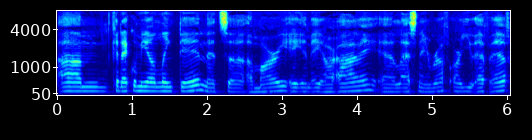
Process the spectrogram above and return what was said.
Um, connect with me on LinkedIn. That's uh, Amari, A M A R I, uh, last name Ruff, R U F F.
